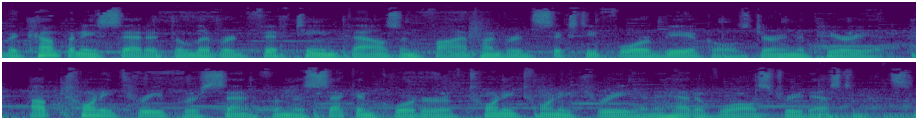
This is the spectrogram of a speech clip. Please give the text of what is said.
The company said it delivered 15,564 vehicles during the period, up 23% from the second quarter of 2023 and ahead of Wall Street estimates.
